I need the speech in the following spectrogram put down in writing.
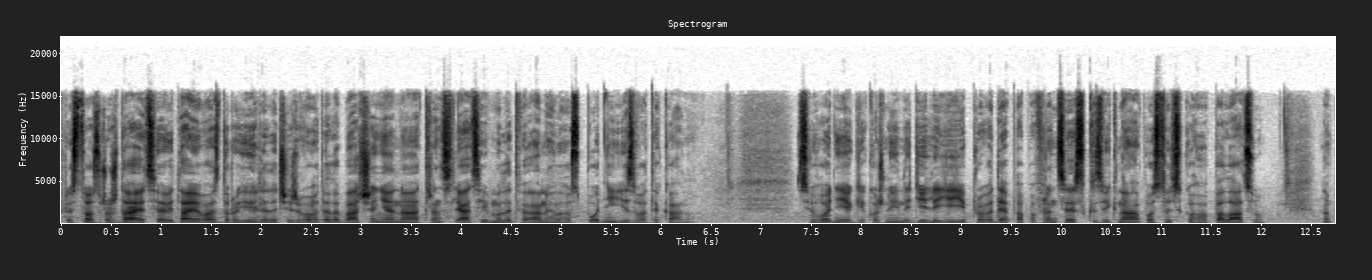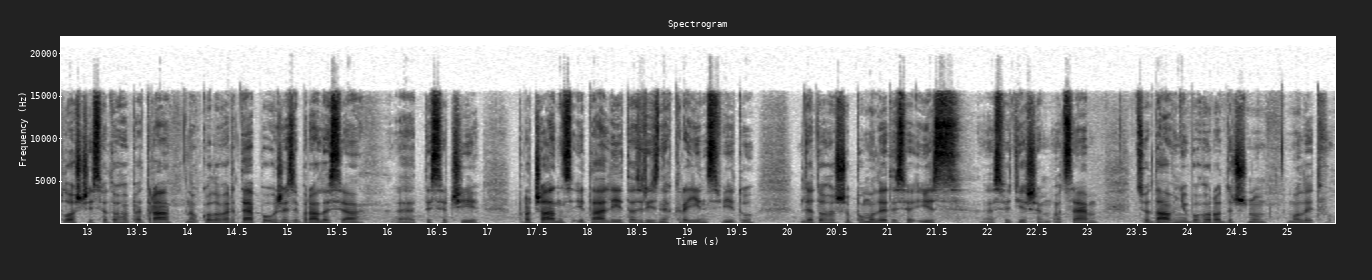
Христос рождається. Вітаю вас, дорогі глядачі живого телебачення, на трансляції молитви Ангел Господній із Ватикану. Сьогодні, як і кожної неділі, її проведе Папа Франциск з вікна апостольського палацу. На площі Святого Петра навколо вертепу уже зібралися е, тисячі прочан з Італії та з різних країн світу для того, щоб помолитися із е, святішим Отцем цю давню богородичну молитву.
